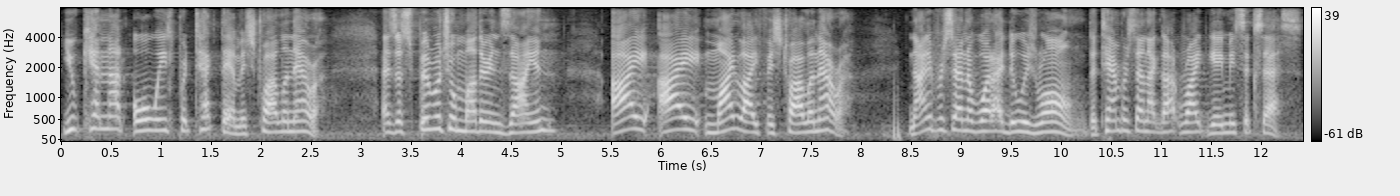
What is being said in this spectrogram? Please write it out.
you cannot always protect them. It's trial and error. As a spiritual mother in Zion, I, I, my life is trial and error. 90% of what I do is wrong. The 10% I got right gave me success.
